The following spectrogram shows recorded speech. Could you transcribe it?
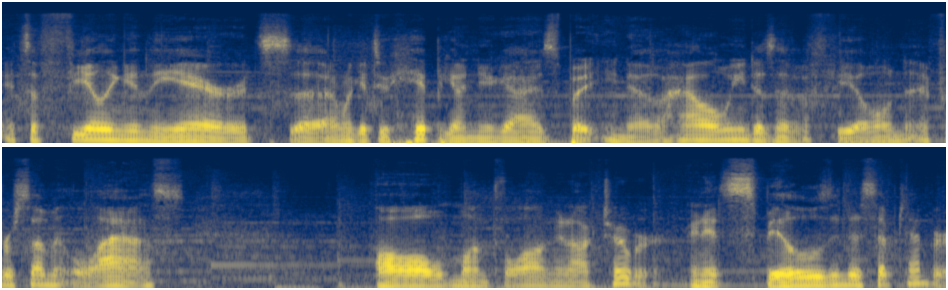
it's a feeling in the air. It's uh, I don't want to get too hippie on you guys, but you know, Halloween does have a feel, and for some it lasts all month long in October, and it spills into September,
